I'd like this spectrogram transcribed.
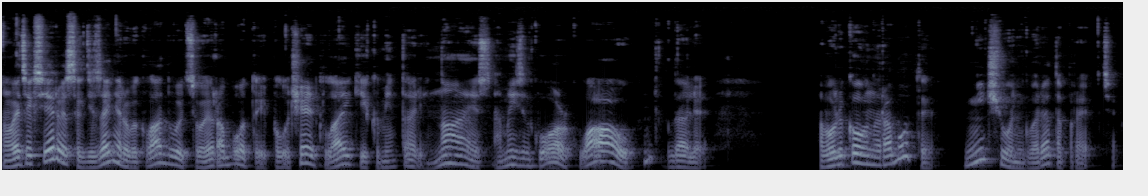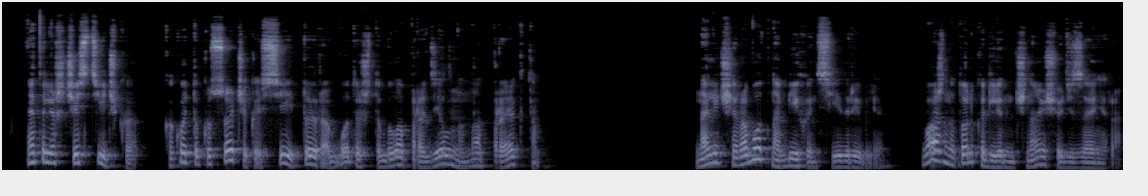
В этих сервисах дизайнеры выкладывают свои работы и получают лайки и комментарии. Nice, amazing work, wow и так далее. Опубликованные работы ничего не говорят о проекте. Это лишь частичка, какой-то кусочек из всей той работы, что была проделана над проектом. Наличие работ на Behance и Dribbble важно только для начинающего дизайнера.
